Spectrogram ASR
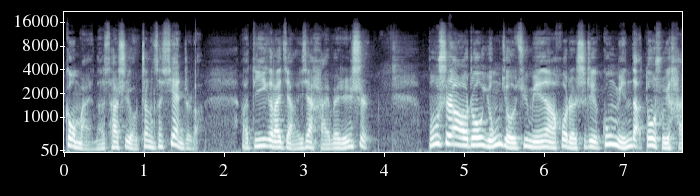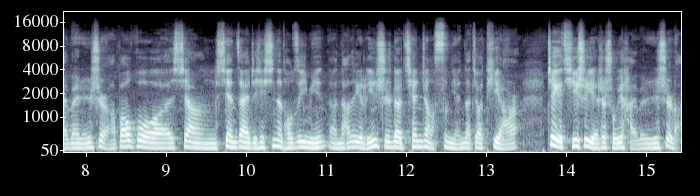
购买呢，它是有政策限制的。啊，第一个来讲一下海外人士。不是澳洲永久居民啊，或者是这个公民的，都属于海外人士啊。包括像现在这些新的投资移民啊，拿这个临时的签证四年的叫 TR，这个其实也是属于海外人士的。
